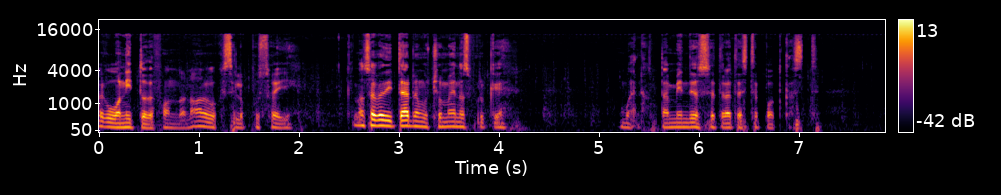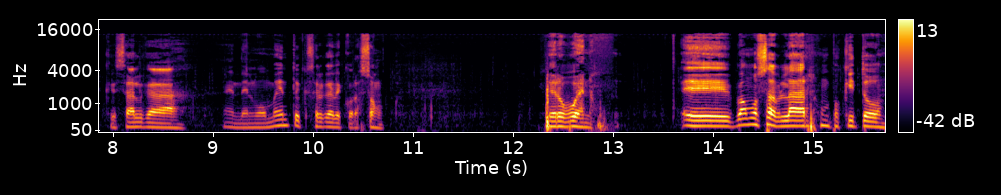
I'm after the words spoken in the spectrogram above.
algo bonito de fondo, ¿no? Algo que se le puso ahí. Que no se va a editar ni mucho menos porque bueno, también de eso se trata este podcast. Que salga en el momento y que salga de corazón. Pero bueno, eh, vamos a hablar un poquito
